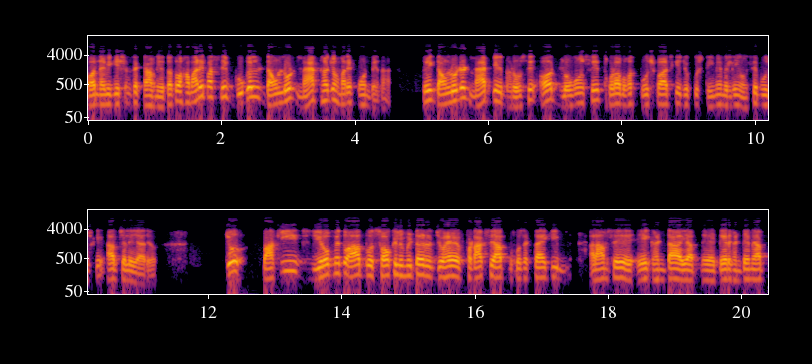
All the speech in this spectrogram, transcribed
और नेविगेशन से काम नहीं होता। तो हमारे पास सिर्फ़ गूगल डाउनलोड मैप था, जो हमारे फ़ोन पे था। तो एक डाउनलोडेड मैप के भरोसे और लोगों से थोड़ा बहुत पूछ पाछ के, जो कुछ टीमें मिल रही हैं, उनसे पूछ के आप चले जा रहे हो। जो बाकी यूरोप में तो आप 100 किलोमीटर जो है फटाक से आप, हो सकता है कि आराम से एक घंटा या डेढ़ घंटे में आप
